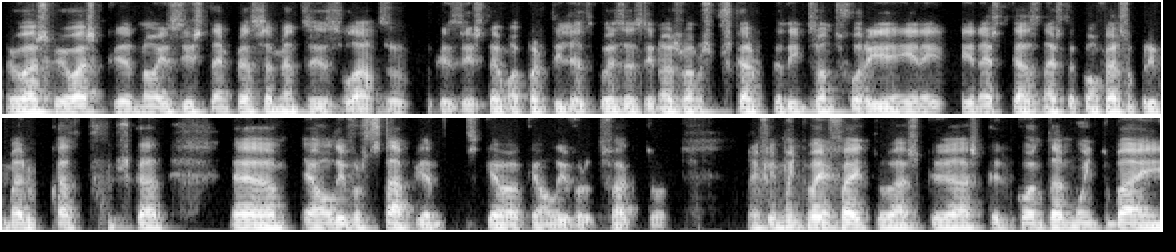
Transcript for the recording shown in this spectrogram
Eu acho, eu acho que não existem pensamentos isolados, o que existe é uma partilha de coisas e nós vamos buscar bocadinhos onde for. E, e, e neste caso, nesta conversa, o primeiro bocado que fui buscar é, é um livro de Sapiens, que é, que é um livro de facto enfim, muito bem feito. Acho que, acho que conta muito bem,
